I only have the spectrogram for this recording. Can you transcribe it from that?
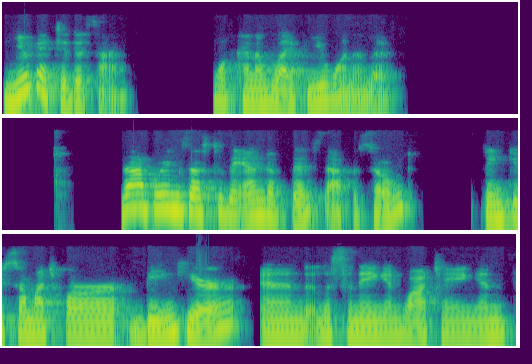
You get to decide what kind of life you want to live. That brings us to the end of this episode. Thank you so much for being here and listening and watching and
